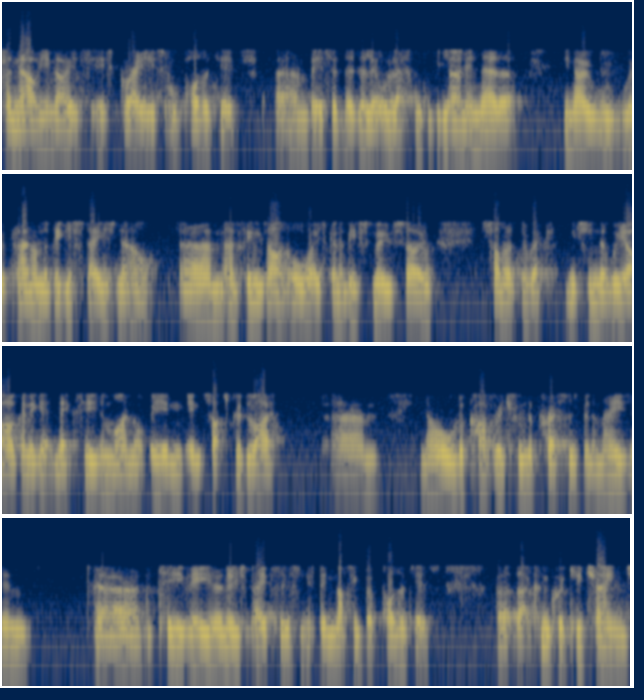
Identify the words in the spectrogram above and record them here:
for now, you know, it's it's great. It's all positive, um, but it's a, there's a little lesson to be learned in there that you know we're playing on the biggest stage now, um, and things aren't always going to be smooth. So some of the recognition that we are going to get next season might not be in, in such good light. Um, you know, all the coverage from the press has been amazing. Uh, the TV, the newspapers, it's, been nothing but positive. but that can quickly change.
